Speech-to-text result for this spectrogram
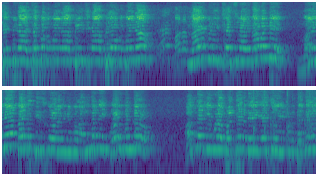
చెప్పినా చెప్పకపోయినా పిలిచినా పిలవకపోయినా మన నాయకుడు ఇచ్చేస్తున్నాడు కాబట్టి మనమే బాధ్యత తీసుకోవాలని మిమ్మల్ని అందరినీ కోరుకుంటూ అందరికీ కూడా ప్రత్యేక తెలియజేస్తూ ఇప్పుడు పెద్దలు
